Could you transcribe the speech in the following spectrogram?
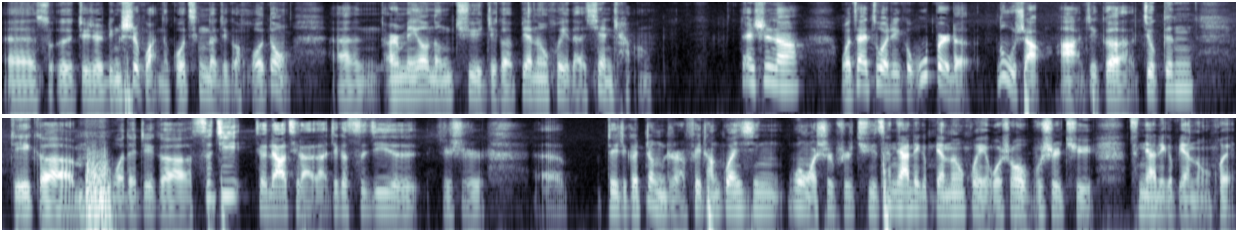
呃，所呃就是领事馆的国庆的这个活动，嗯，而没有能去这个辩论会的现场。但是呢，我在做这个 Uber 的路上啊，这个就跟这个我的这个司机就聊起来了。这个司机就是呃对这个政治非常关心，问我是不是去参加这个辩论会。我说我不是去参加这个辩论会，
